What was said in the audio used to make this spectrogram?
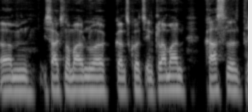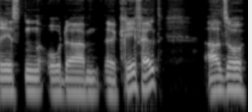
Ähm, ich sage es nochmal nur ganz kurz in Klammern, Kassel, Dresden oder äh, Krefeld. Also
